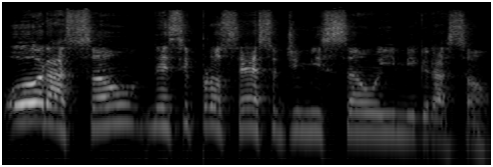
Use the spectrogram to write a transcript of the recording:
oração nesse processo de missão e imigração.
